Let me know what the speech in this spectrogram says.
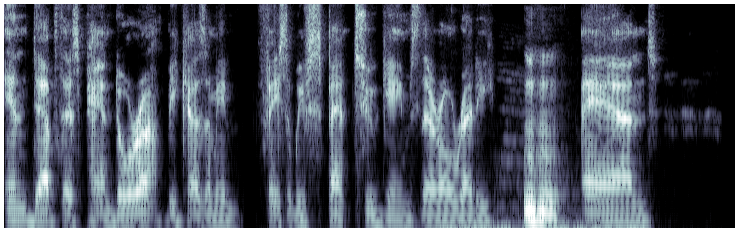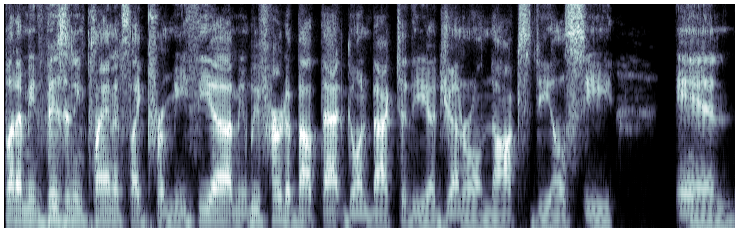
in depth as pandora because i mean face it we've spent two games there already mm-hmm. and but I mean, visiting planets like Promethea. I mean, we've heard about that going back to the uh, General Knox DLC in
